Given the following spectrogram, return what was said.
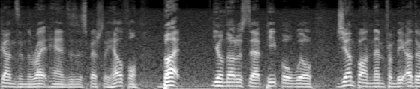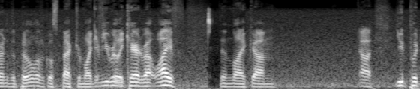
guns in the right hands is especially helpful. But you'll notice that people will jump on them from the other end of the political spectrum. Like if you really cared about life, then like um, uh, you'd put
